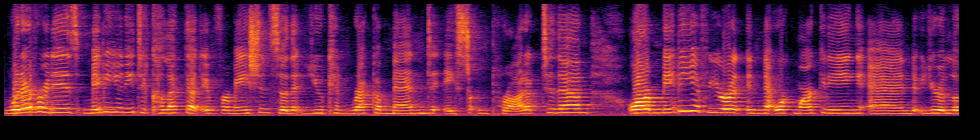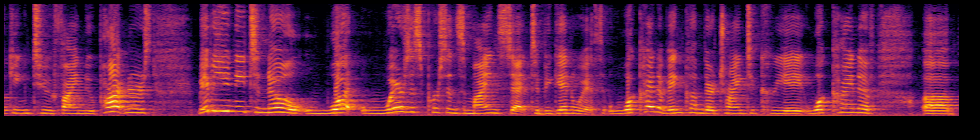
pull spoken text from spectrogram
whatever it is. Maybe you need to collect that information so that you can recommend a certain product to them or maybe if you're in network marketing and you're looking to find new partners, maybe you need to know what where's this person's mindset to begin with? What kind of income they're trying to create? What kind of uh,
